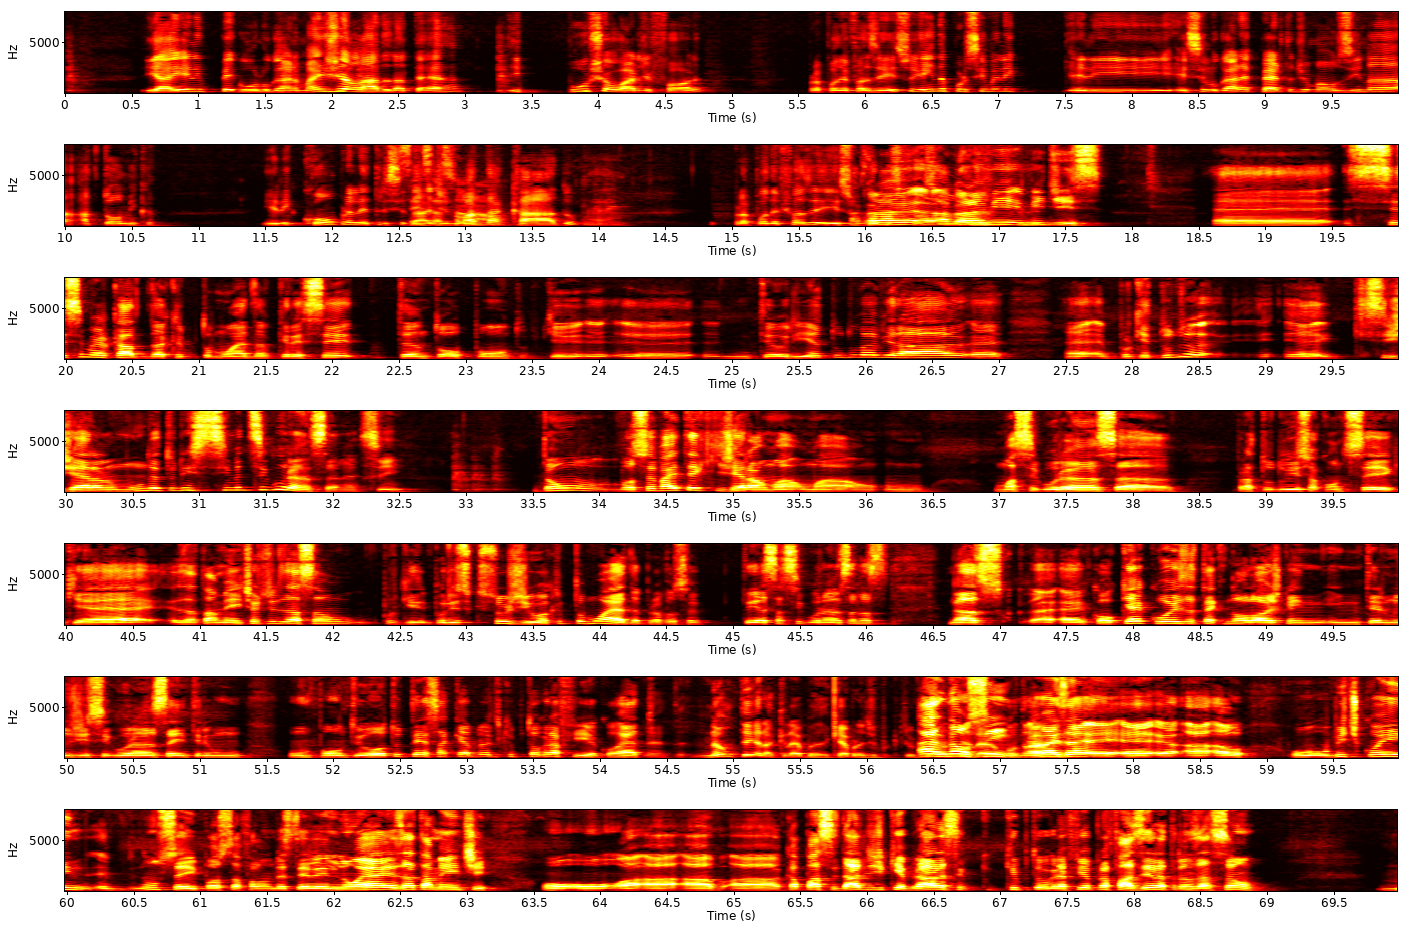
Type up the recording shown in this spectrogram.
E aí ele pegou o lugar mais gelado da Terra e puxa o ar de fora para poder fazer isso. E ainda por cima ele, ele, esse lugar é perto de uma usina atômica. E ele compra eletricidade no atacado é. para poder fazer isso. Agora, agora um... me, me diz, é, se esse mercado da criptomoeda crescer tanto ao ponto, porque é, em teoria tudo vai virar, é, é, porque tudo que se gera no mundo é tudo em cima de segurança, né? Sim. Então você vai ter que gerar uma, uma, um, uma segurança para tudo isso acontecer, que é exatamente a utilização, porque, por isso que surgiu a criptomoeda, para você ter essa segurança nas, nas é, qualquer coisa tecnológica em, em termos de segurança entre um, um ponto e outro, ter essa quebra de criptografia, correto? É, não ter a quebra, quebra de criptografia. Ah, não, né? sim, mas é, é, é, é a, a, o, o Bitcoin, não sei, posso estar falando besteira, ele não é exatamente a, a, a capacidade de quebrar essa criptografia para fazer a transação?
